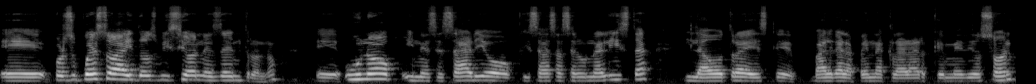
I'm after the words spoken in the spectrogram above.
Eh, por supuesto, hay dos visiones dentro, ¿no? uno, innecesario quizás hacer una lista, y la otra es que valga la pena aclarar qué medios son.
